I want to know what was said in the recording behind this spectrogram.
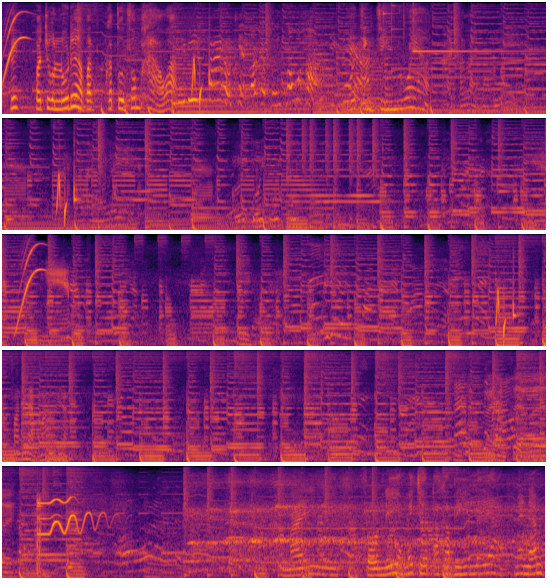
เลยเฮ้ยปลาจูนรู้ด้วยเหรอปลาการ์ตูนส้มขาวอะนี่พี่ป้ายเขาเขียนว่าการ์ตูน โซนนี้ยังไม่เจอปลากระเบนเลยอะแม่แนม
